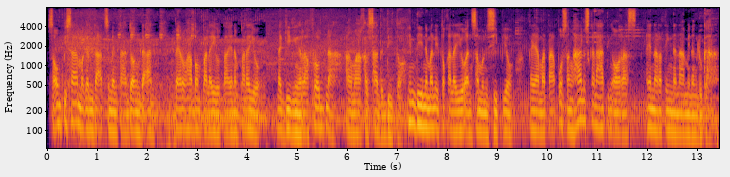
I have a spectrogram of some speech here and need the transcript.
Sa umpisa maganda at sementado ang daan. Pero habang palayo tayo ng palayo, nagiging rough road na ang mga kalsada dito. Hindi naman ito kalayuan sa munisipyo. Kaya matapos ang halos kalahating oras ay narating na namin ang lugar.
